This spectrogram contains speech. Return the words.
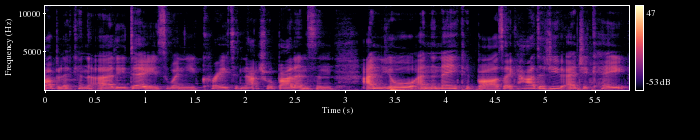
public in the early days when you created natural balance and and your and the Nakd bars? Like how did you educate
